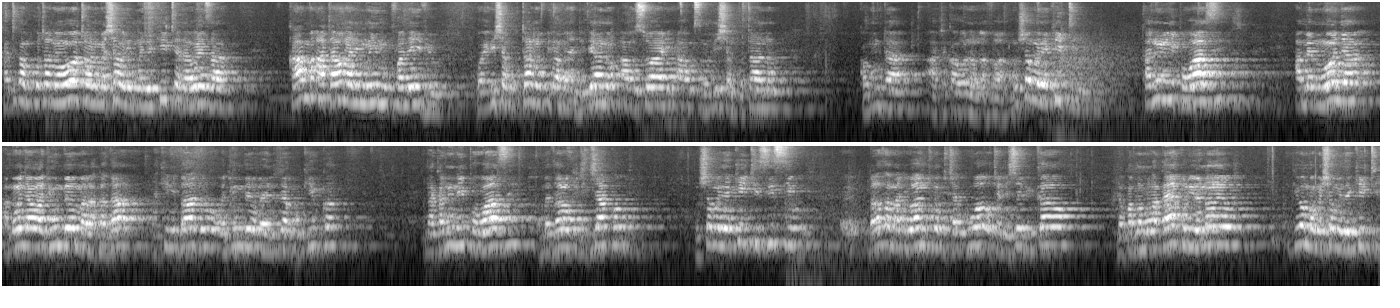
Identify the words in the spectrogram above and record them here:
katika mkutano wote wa halmashauri mwenyekiti anaweza kama ataona ni muhimu kufanya hivyo, kuahirisha mkutano bila majadiliano au swali au kusimamisha mkutano kwa muda atakaoona unafaa. Mwisho mwenyekiti, kanuni ipo wazi, amemwonya ameonya wajumbe mara kadhaa, lakini bado wajumbe wanaendelea kukiuka, na kanuni ipo wazi, umedharau kiti chako. Mheshimiwa mwenyekiti, sisi eh, baraza la madiwani tumekuchagua utendeshe vikao, na kwa mamlaka yako uliyonayo, ngiomba mheshimiwa mwenyekiti,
